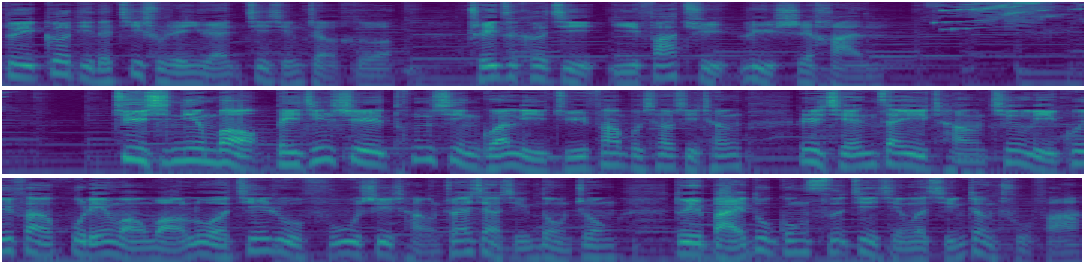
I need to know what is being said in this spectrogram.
对各地的技术人员进行整合。锤子科技已发去律师函。据新京报，北京市通信管理局发布消息称，日前在一场清理规范互联网网络接入服务市场专项行动中，对百度公司进行了行政处罚，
